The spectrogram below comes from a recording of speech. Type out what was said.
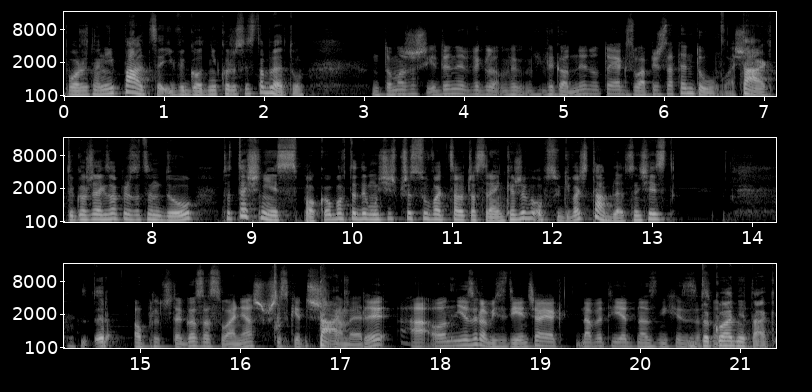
położyć na niej palce i wygodnie korzystać z tabletu. No to możesz jedyny wy wygodny, no to jak złapiesz za ten dół właśnie. Tak, tylko że jak złapiesz za ten dół, to też nie jest spoko, bo wtedy musisz przesuwać cały czas rękę, żeby obsługiwać tablet. W sensie jest Oprócz tego zasłaniasz wszystkie trzy tak. kamery, a on nie zrobi zdjęcia, jak nawet jedna z nich jest zasłonięta. Dokładnie tak.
